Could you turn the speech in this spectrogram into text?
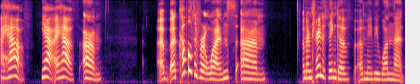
I have. Yeah, I have. Um, a, a couple different ones. Um, and I'm trying to think of uh, maybe one that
